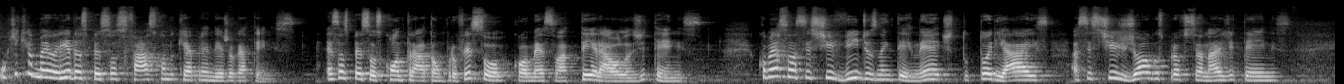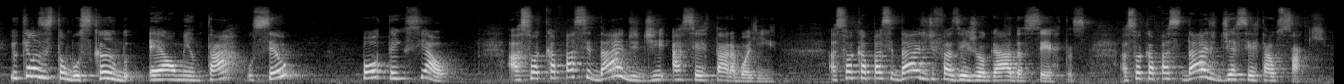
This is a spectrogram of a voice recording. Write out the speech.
O que, que a maioria das pessoas faz quando quer aprender a jogar tênis? Essas pessoas contratam um professor, começam a ter aulas de tênis, começam a assistir vídeos na internet, tutoriais, assistir jogos profissionais de tênis. E o que elas estão buscando é aumentar o seu potencial, a sua capacidade de acertar a bolinha, a sua capacidade de fazer jogadas certas, a sua capacidade de acertar o saque.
